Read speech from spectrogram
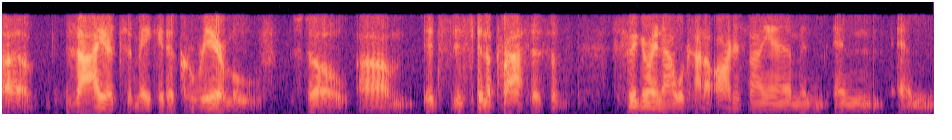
uh, desire to make it a career move. So um, it's it's been a process of figuring out what kind of artist I am and and and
